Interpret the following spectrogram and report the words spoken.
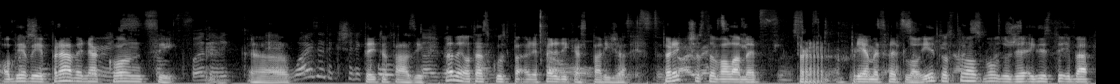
objavuje práve na konci uh, tejto fázy. Máme otázku z Fredrika z Paríža. Prečo to voláme pr- priame svetlo? Je to z toho dôvodu, že existuje iba,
